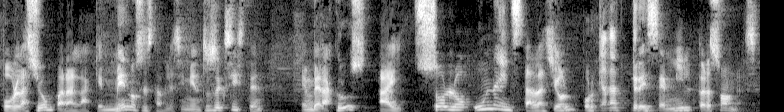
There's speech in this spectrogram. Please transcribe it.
población para la que menos establecimientos existen, en Veracruz hay solo una instalación por cada 13.000 personas.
